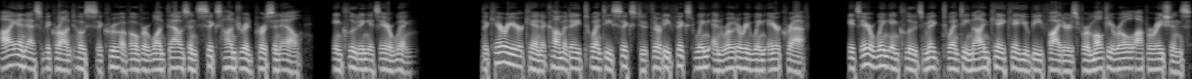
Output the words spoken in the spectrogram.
INS Vikrant hosts a crew of over 1,600 personnel, including its air wing. The carrier can accommodate 26 to 30 fixed-wing and rotary-wing aircraft. Its air wing includes MiG-29 KKUB fighters for multi-role operations,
